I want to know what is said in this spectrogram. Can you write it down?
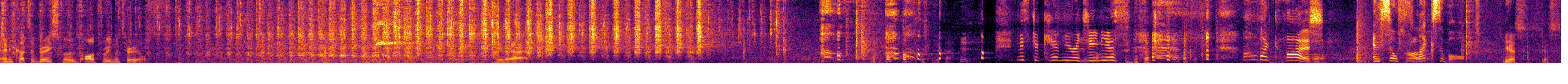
and it cuts it very smooth. All three materials. Look at that. Mr. Kim, you're a genius. oh my gosh. Oh. And so flexible. Yes, yes.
